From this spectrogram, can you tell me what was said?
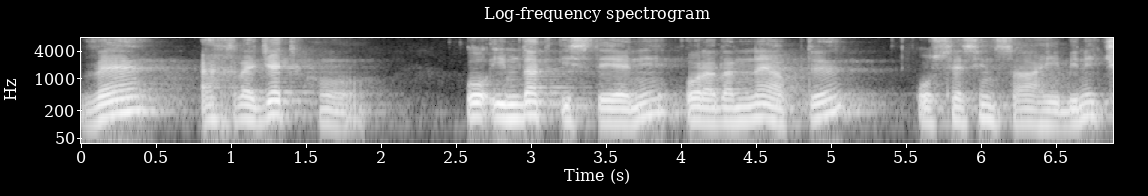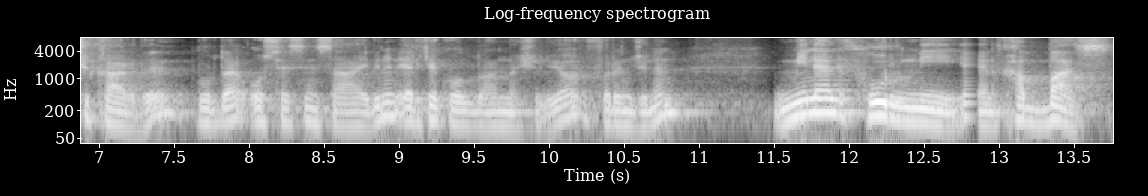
ve ehrecethu. O imdat isteyeni oradan ne yaptı? O sesin sahibini çıkardı. Burada o sesin sahibinin erkek olduğu anlaşılıyor fırıncının. Minel furni yani habbaz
